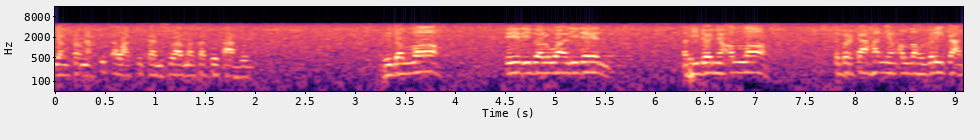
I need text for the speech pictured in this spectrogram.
yang pernah kita lakukan selama satu tahun. Ridho Allah, fi ridho walidin, ridhonya Allah, keberkahan yang Allah berikan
